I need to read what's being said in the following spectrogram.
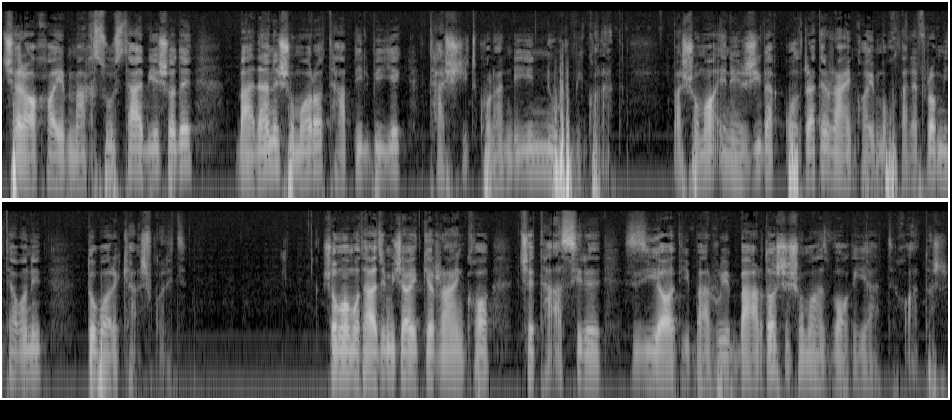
چراغهای مخصوص تعبیه شده بدن شما را تبدیل به یک تشدید کننده نور می کند و شما انرژی و قدرت رنگ های مختلف را می توانید دوباره کشف کنید. شما متوجه می شوید که رنگ ها چه تأثیر زیادی بر روی برداشت شما از واقعیت خواهد داشت.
